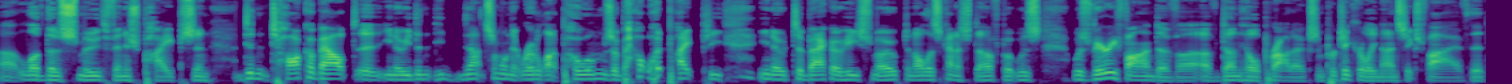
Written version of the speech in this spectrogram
uh, loved those smooth finished pipes and didn't talk about. Uh, you know, he didn't. He not someone that wrote a lot of poems about what pipe he, you know, tobacco he smoked and all this kind of stuff, but was was very fond of uh, of Dunhill products and particularly 965 that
